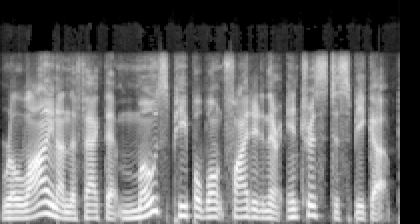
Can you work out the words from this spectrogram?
relying on the fact that most people won't find it in their interest to speak up.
